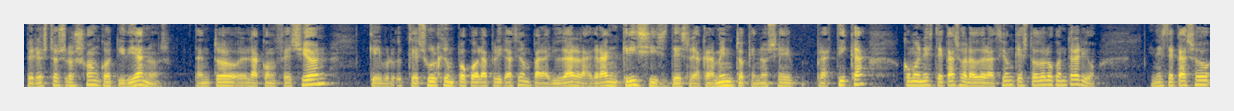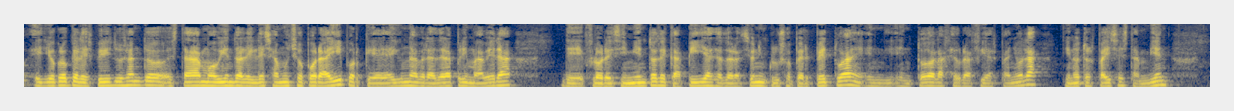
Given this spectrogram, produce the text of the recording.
pero estos los son cotidianos, tanto la confesión que, surge un poco la aplicación para ayudar a la gran crisis de sacramento que no se practica, como en este caso la adoración, que es todo lo contrario. En este caso, eh, yo creo que el Espíritu Santo está moviendo a la Iglesia mucho por ahí porque hay una verdadera primavera de florecimiento de capillas de adoración incluso perpetua en, en toda la geografía española y en otros países también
